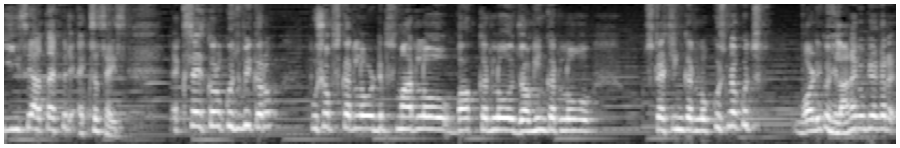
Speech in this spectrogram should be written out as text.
ई e से आता है फिर एक्सरसाइज एक्सरसाइज करो, कुछ भी करो पुशअप्स कर लो डिप्स मार लो वॉक कर लो जॉगिंग कर लो स्ट्रेचिंग कर लो, कुछ ना कुछ बॉडी को हिलाना क्योंकि अगर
